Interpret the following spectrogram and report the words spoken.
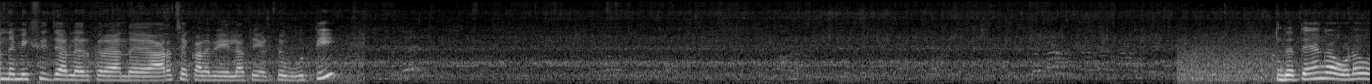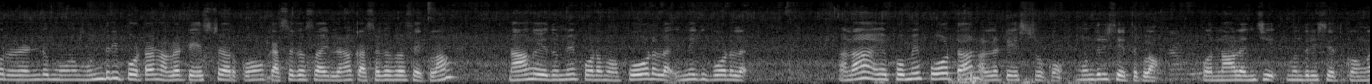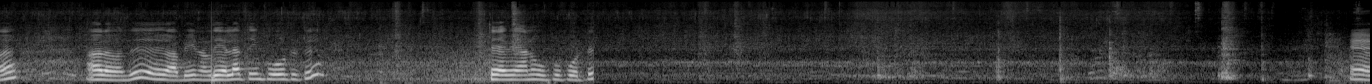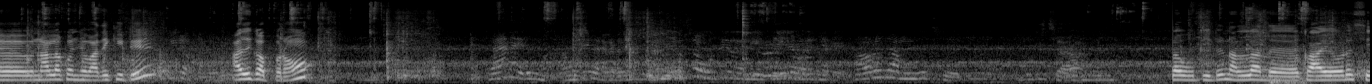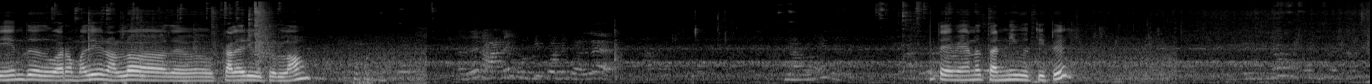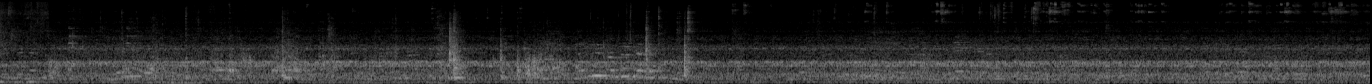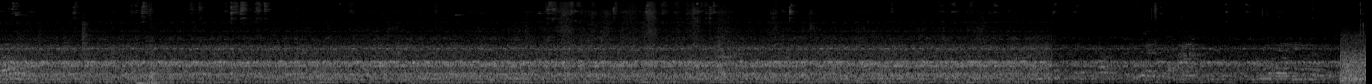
அந்த மிக்ஸி ஜாரில் இருக்கிற அந்த அரைச்ச கலவை எல்லாத்தையும் எடுத்து ஊற்றி இந்த தேங்காவோட ஒரு ரெண்டு மூணு முந்திரி போட்டால் நல்லா டேஸ்ட்டாக இருக்கும். கசகசா இல்லைன்னா கசகசா சேர்க்கலாம். நாங்கள் எதுவுமே போட போடலை. இன்றைக்கி போடலை. ஆனால் எப்போவுமே போட்டால் நல்ல டேஸ்ட் இருக்கும். முந்திரி சேர்த்துக்கலாம். ஒரு நாலஞ்சு முந்திரி சேர்த்துக்கோங்க. அதில் வந்து அப்படியே நல்லா எல்லாத்தையும் போட்டுட்டு தேவையான உப்பு போட்டு நல்லா கொஞ்சம் வதக்கிட்டு அதுக்கப்புறம் நல்லா ஊற்றிட்டு நல்லா அந்த காயோடு சேர்ந்து அது வர மாதிரி நல்லா அதை கிளறி விட்டுடலாம். தேவையான தண்ணி ஊற்றிட்டு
